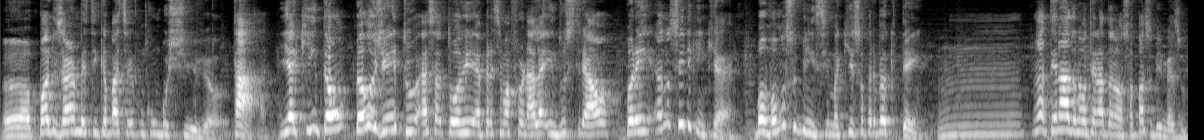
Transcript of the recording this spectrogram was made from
Uh, pode usar, mas tem que abastecer com combustível. Tá, e aqui então, pelo jeito, essa torre é para ser uma fornalha industrial, porém, eu não sei de quem que é. Bom, vamos subir em cima aqui só para ver o que tem. Hum... Não, tem nada não, tem nada não, só para subir mesmo.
